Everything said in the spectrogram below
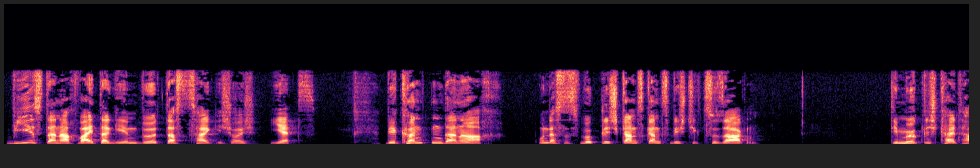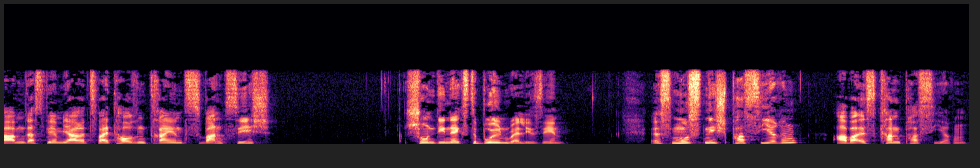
Wie es danach weitergehen wird, das zeige ich euch jetzt. Wir könnten danach, und das ist wirklich ganz, ganz wichtig zu sagen, die Möglichkeit haben, dass wir im Jahre 2023 schon die nächste Bullenrally sehen. Es muss nicht passieren, aber es kann passieren.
